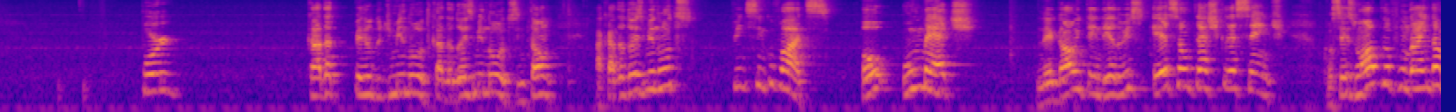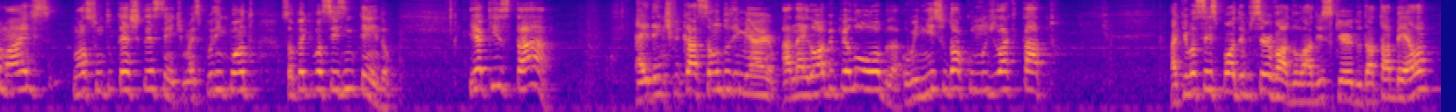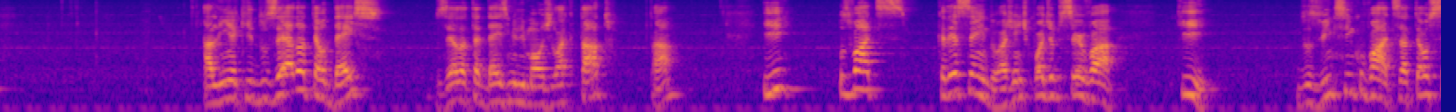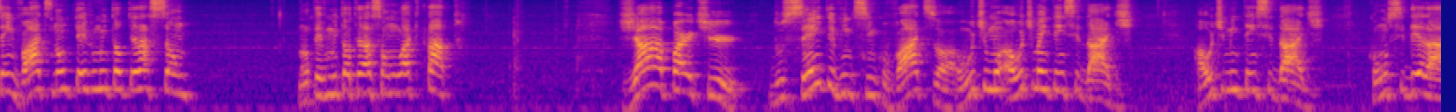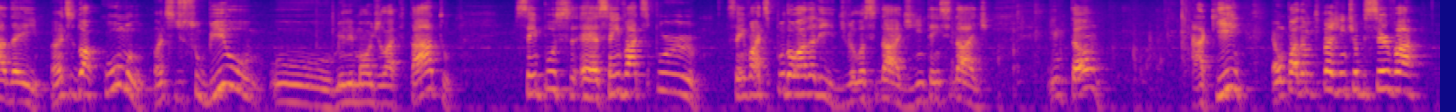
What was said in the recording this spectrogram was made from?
por cada período de minuto, cada dois minutos. Então, a cada dois minutos, 25 watts. Ou um match. Legal entendendo isso? Esse é um teste crescente. Vocês vão aprofundar ainda mais no assunto teste crescente, mas por enquanto, só para que vocês entendam. E aqui está a identificação do limiar anaeróbio pelo OBLA, o início do acúmulo de lactato. Aqui vocês podem observar do lado esquerdo da tabela a linha aqui do 0 até o 10, 0 até 10 milimol de lactato, tá? E os watts crescendo. A gente pode observar que dos 25 watts até os 100 watts não teve muita alteração. Não teve muita alteração no lactato. Já a partir dos 125 watts, ó, a, último, a última intensidade, a última intensidade considerada aí antes do acúmulo, antes de subir o, o milimol de lactato, 100, por, é, 100 watts por 100 watts por hora ali de velocidade, de intensidade. Então, aqui é um parâmetro para a gente observar.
